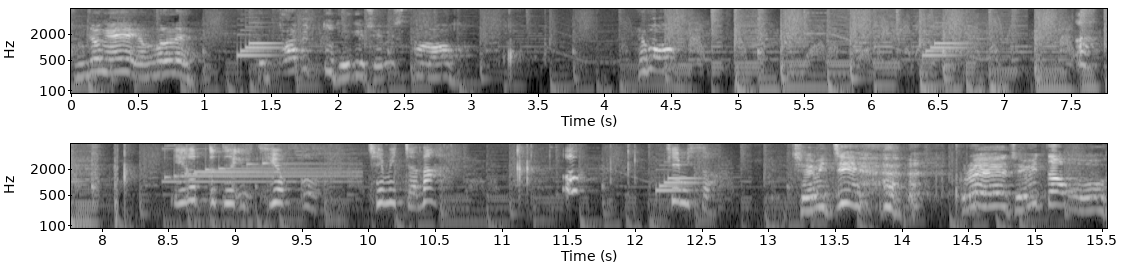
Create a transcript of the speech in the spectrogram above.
진정해 양갈래 그 팝잇도 되게 재밌을 거야 해봐 이것도 되게 귀엽고 재밌잖아. 어? 재밌어. 재밌지? 그래 재밌다고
